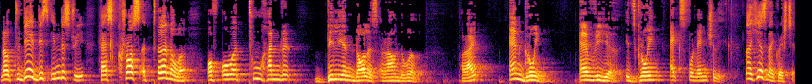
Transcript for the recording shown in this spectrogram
Now today this industry has crossed a turnover of over 200 billion dollars around the world. All right? And growing every year. It's growing exponentially. Now here's my question.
